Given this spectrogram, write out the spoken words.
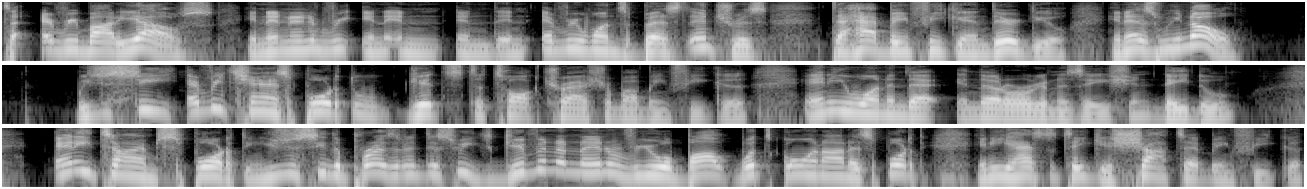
to everybody else and in every in, in, in, in everyone's best interest to have Benfica in their deal. And as we know, we just see every chance Porto gets to talk trash about Benfica. Anyone in that in that organization, they do. anytime Sporting, you just see the president this week giving an interview about what's going on at Sporting, and he has to take his shots at Benfica.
